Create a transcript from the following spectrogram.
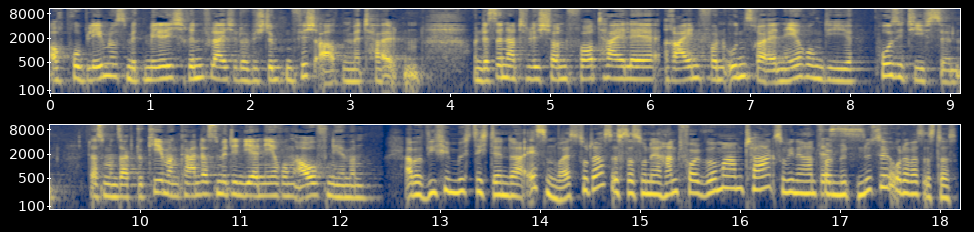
auch problemlos mit Milch, Rindfleisch oder bestimmten Fischarten mithalten. Und das sind natürlich schon Vorteile rein von unserer Ernährung, die positiv sind, dass man sagt, okay, man kann das mit in die Ernährung aufnehmen. Aber wie viel müsste ich denn da essen? Weißt du das? Ist das so eine Handvoll Würmer am Tag, so wie eine Handvoll das, mit Nüsse oder was ist das?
